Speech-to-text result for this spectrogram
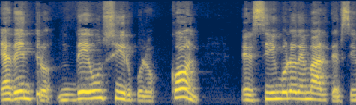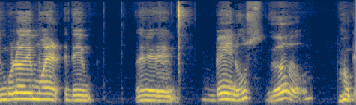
adentro de un círculo con el símbolo de Marte, el símbolo de, de eh, Venus, ¿ok?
